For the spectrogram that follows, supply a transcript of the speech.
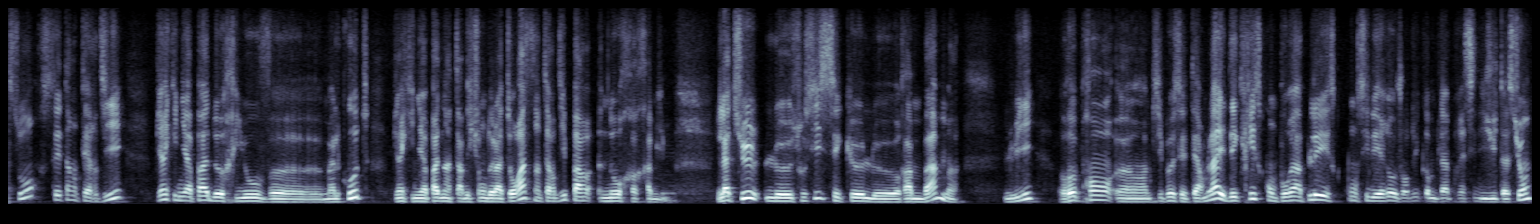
source, c'est interdit, bien qu'il n'y a pas de Chiyuv euh, Malkut, bien qu'il n'y a pas d'interdiction de la Torah, c'est interdit par nos Chachamim. Là-dessus, le souci, c'est que le Rambam, lui, reprend euh, un petit peu ces termes-là et décrit ce qu'on pourrait appeler, considérer aujourd'hui comme de la précidigitation.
